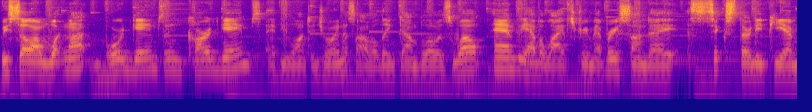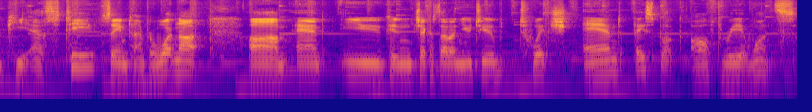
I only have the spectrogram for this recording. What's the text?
We sell on Whatnot, board games and card games. If you want to join us, I'll have a link down below as well. And we have a live stream every Sunday, 6.30 p.m. PST, same time for Whatnot. Um, and you can check us out on YouTube, Twitch, and Facebook, all three at once.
